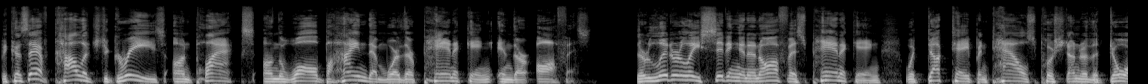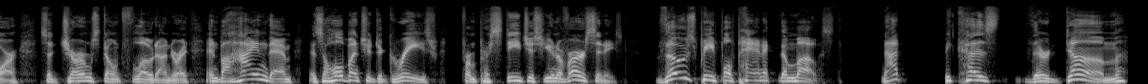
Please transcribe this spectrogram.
because they have college degrees on plaques on the wall behind them where they're panicking in their office. They're literally sitting in an office panicking with duct tape and towels pushed under the door so germs don't float under it. And behind them is a whole bunch of degrees from prestigious universities. Those people panic the most, not because they're dumb,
